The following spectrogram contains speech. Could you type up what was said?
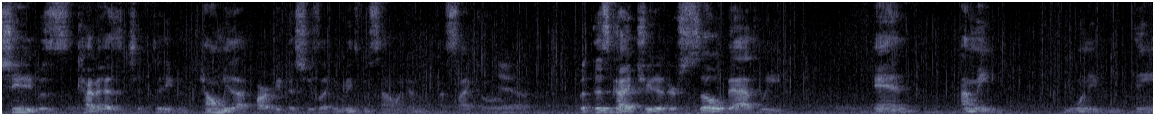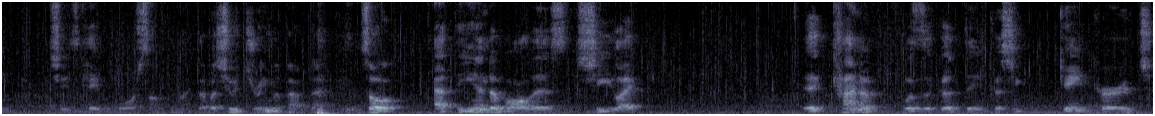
she was kind of hesitant to even tell me that part because she's like, it makes me sound like I'm a psycho. Yeah. But this guy treated her so badly, and I mean, you wouldn't even think she's capable or something like that. But she would dream about that. So at the end of all this, she like, it kind of was a good thing because she gained courage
